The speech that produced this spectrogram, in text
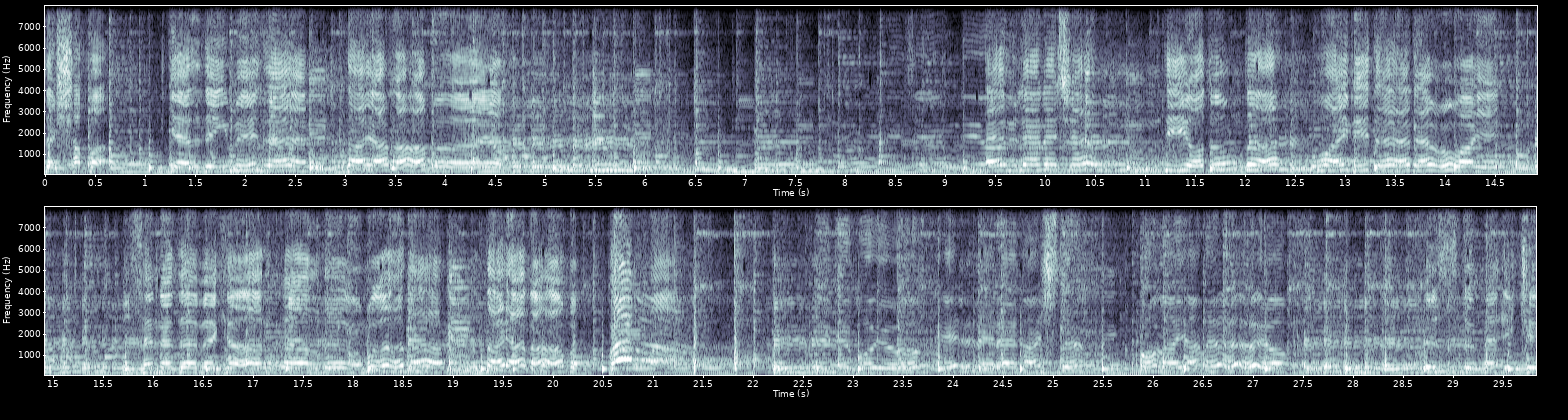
de şapa Geldin mi de dayanamıyorum Evleneceğim diyordum da vay bir tane vay. Bu sene de bekar kaldığımı da dayanamam Ama Beni boyum ellere kaçtım Ona yanıyorum. Üstüme iki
